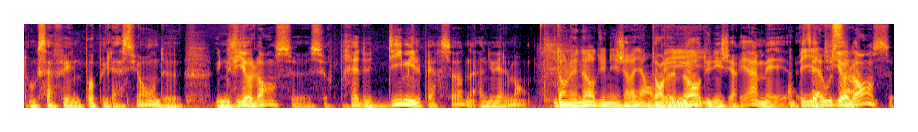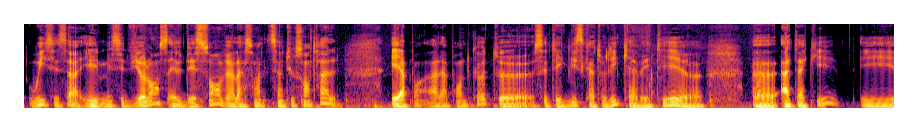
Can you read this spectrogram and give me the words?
Donc ça fait une population de une violence sur près de 10 000 personnes annuellement. Dans le nord du Nigeria. Dans le nord du Nigeria, mais cette violence, oui c'est ça. Et, mais cette violence, elle descend vers la ceinture centrale. Et à, la Pentecôte, euh, cette église catholique avait été euh, euh, attaquée et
